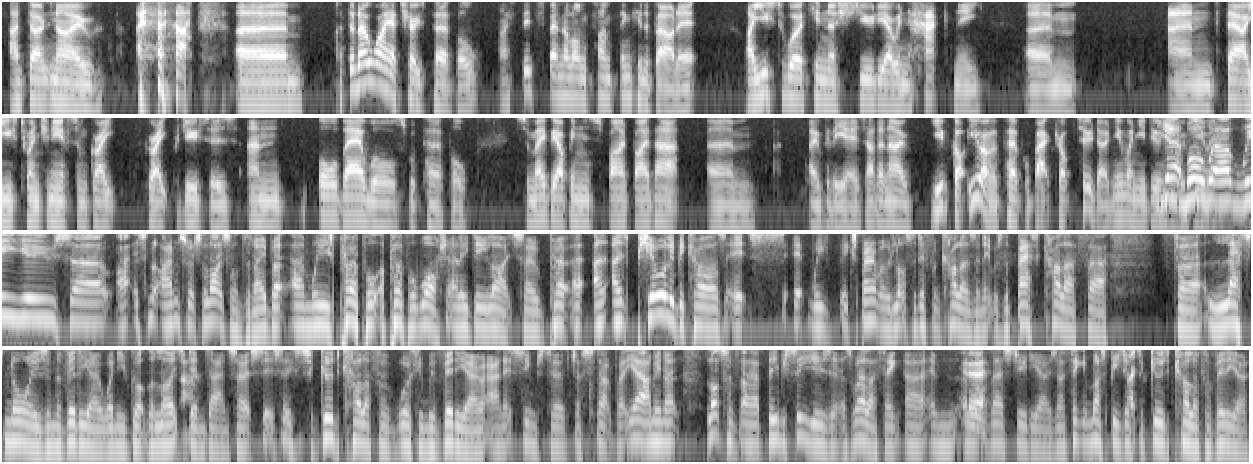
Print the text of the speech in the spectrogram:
I don't know. um, I don't know why I chose purple. I did spend a long time thinking about it. I used to work in a studio in Hackney, um, and there I used to engineer for some great, great producers, and all their walls were purple. So maybe I've been inspired by that um, over the years. I don't know. You've got you have a purple backdrop too, don't you? When you're doing Yeah, well, uh, we use. Uh, it's not. I haven't switched the lights on today, but um, we use purple a purple wash LED light. So, per, uh, and, and it's purely because it's it, we experiment with lots of different colours, and it was the best colour for for less noise in the video when you've got the Ah. lights dimmed down. So it's, it's it's a good colour for working with video, and it seems to have just stuck. But yeah, I mean, uh, lots of uh, BBC use it as well. I think uh, in a lot of their studios. I think it must be just a good colour for video.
